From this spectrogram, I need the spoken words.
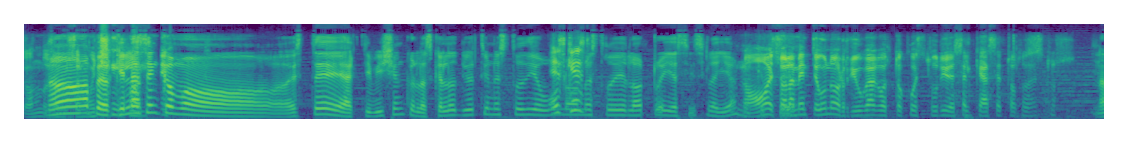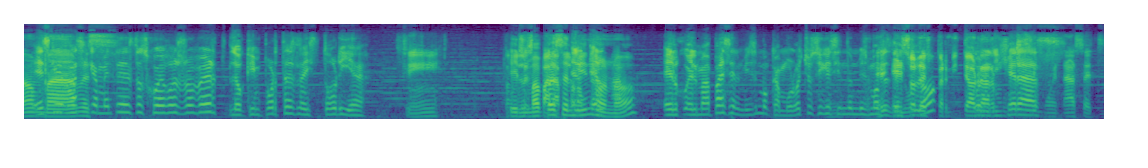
no, pero ¿qué le hacen como este Activision con los Call of Duty? Un estudio uno, un estudio el otro y así se la llevan. No, es solamente uno. Ryuga Gotoku Studio es el que hace todos estos. No es que básicamente de estos juegos, Robert, lo que importa es la historia. Sí. y el mapa es el mismo, ¿no? El, el, mapa es el mismo. Camurocho sigue siendo el mismo desde Eso les permite ahorrar muchísimo en assets.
